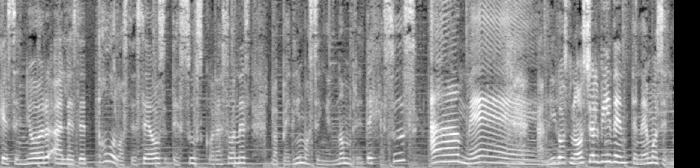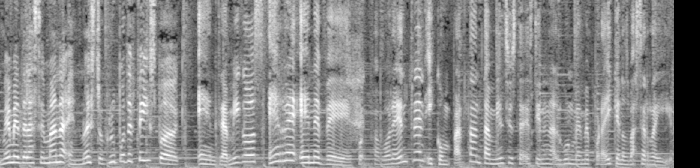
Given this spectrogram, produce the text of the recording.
Que el Señor ah, les dé todos los deseos de sus corazones. Lo pedimos en el nombre de Jesús. Amén. Amigos, no se olviden, tenemos el meme de la semana en nuestro grupo de Facebook. Entre amigos RNB. Por favor, entren y compartan también si ustedes tienen algún meme por ahí que nos va a hacer reír.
